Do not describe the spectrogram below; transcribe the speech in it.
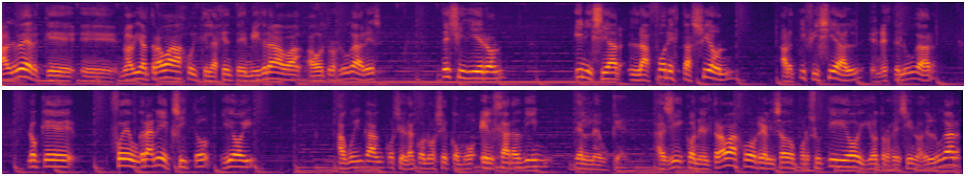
al ver que eh, no había trabajo y que la gente emigraba a otros lugares, decidieron iniciar la forestación artificial en este lugar, lo que fue un gran éxito y hoy a Huinganco se la conoce como el Jardín del Neuquén. Allí con el trabajo realizado por su tío y otros vecinos del lugar,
